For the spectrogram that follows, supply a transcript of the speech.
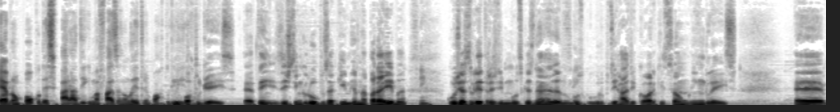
quebra um pouco desse paradigma fazendo letra em português. Em né? português. É, tem, existem grupos aqui mesmo na Paraíba Sim. cujas letras de músicas, né, grupos de hardcore que são em inglês. É,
